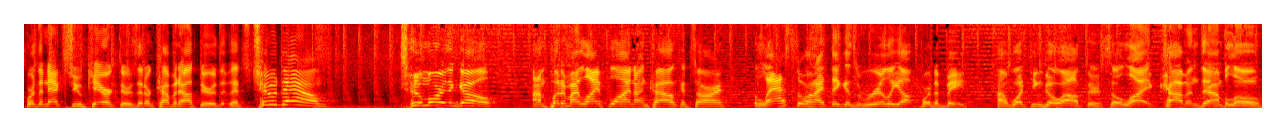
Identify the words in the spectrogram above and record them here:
for the next few characters that are coming out there. That's two down, two more to go. I'm putting my lifeline on Kyle Katarn. The last one I think is really up for debate on what can go out there. So like, comment down below,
